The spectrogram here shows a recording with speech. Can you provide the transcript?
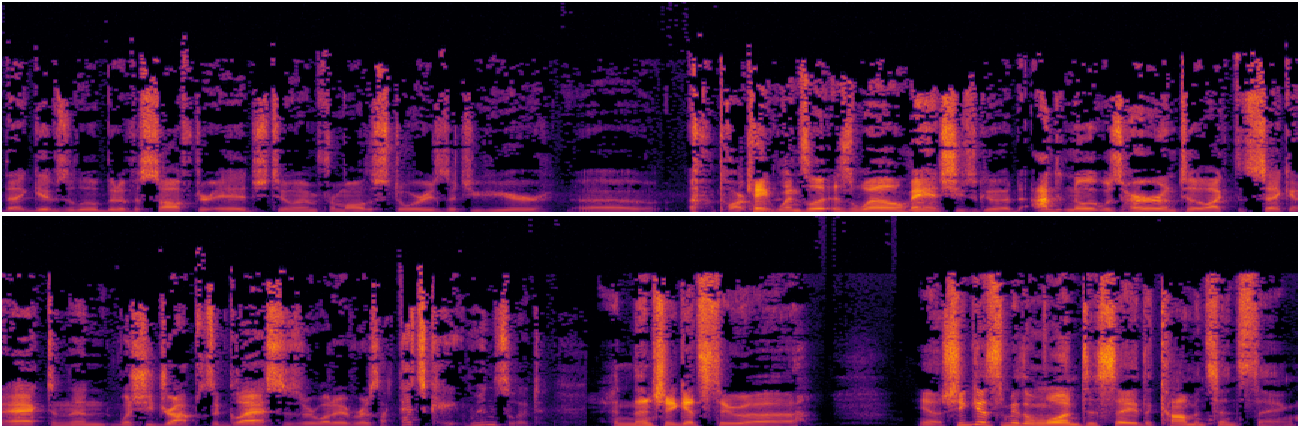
That gives a little bit of a softer edge to him from all the stories that you hear. Uh, apart Kate from Winslet as well. Man, she's good. I didn't know it was her until like the second act, and then when she drops the glasses or whatever, it's like that's Kate Winslet. and then she gets to uh you know she gets to be the one to say the common sense thing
